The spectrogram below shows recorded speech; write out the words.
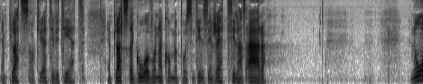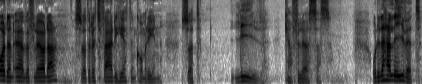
en plats av kreativitet. En plats där gåvorna kommer på sin, till sin rätt till hans ära. Nåden överflödar så att rättfärdigheten kommer in, så att liv kan förlösas. Och det är det här livet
